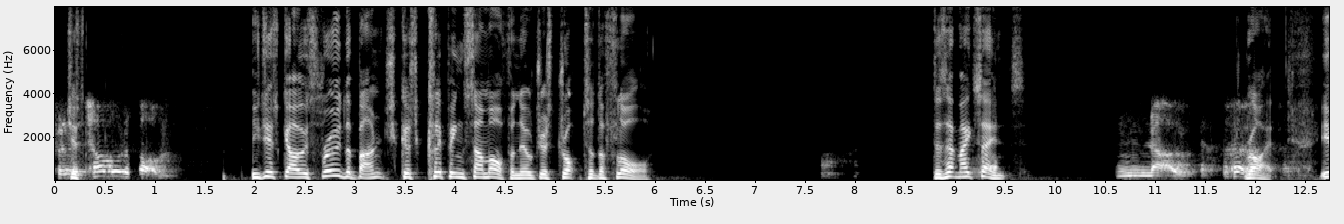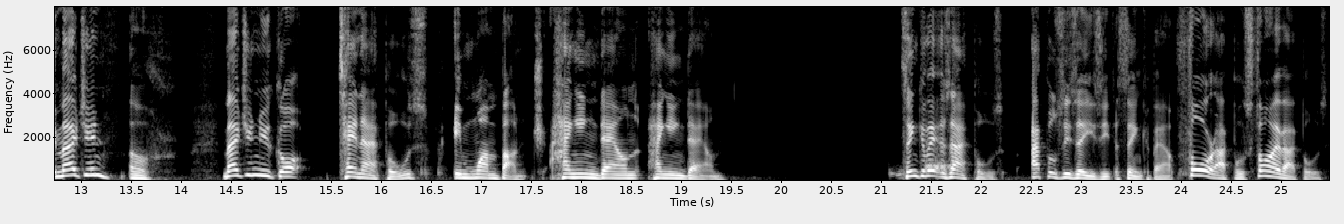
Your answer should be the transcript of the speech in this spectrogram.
From just- the top or the bottom? You just go through the bunch, just clipping some off, and they'll just drop to the floor. Does that make sense? No. Right. Imagine, oh, imagine you've got 10 apples in one bunch hanging down, hanging down. Think of it as apples. Apples is easy to think about. Four apples, five apples.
